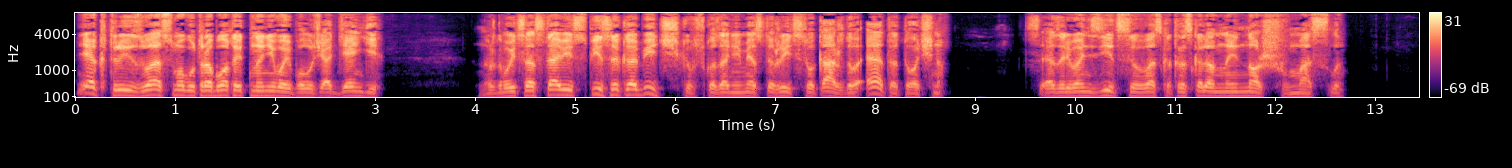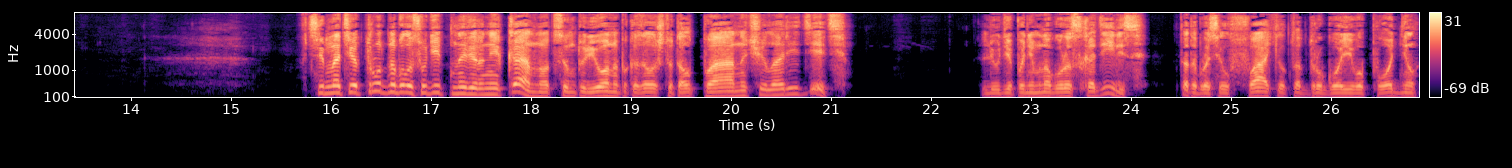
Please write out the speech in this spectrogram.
некоторые из вас могут работать на него и получать деньги. Нужно будет составить список обидчиков с указанием места жительства каждого, это точно. Цезарь вонзится в вас, как раскаленный нож в масло. В темноте трудно было судить наверняка, но Центуриону показалось, что толпа начала редеть. Люди понемногу расходились, кто-то бросил факел, кто-то другой его поднял.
